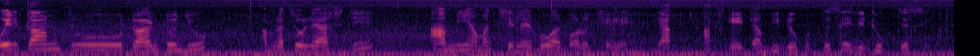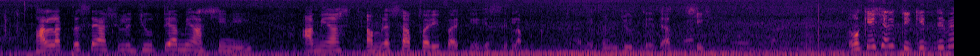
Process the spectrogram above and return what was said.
ওয়েলকাম টু টরন্টো জু আমরা চলে আসছি। আমি আমার ছেলের বউ আর বড় ছেলে। যাক, আজকে এটা ভিডিও করতেছি যে ঢুকতেছি। ভালো লাগতেছে, আসলে জুতে আমি আসিনি। আমি আস, আমরা সাফারি পার্কে গেছিলাম। এখন জুতে যাচ্ছি। তোমাকে এখানে টিকিট দেবে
